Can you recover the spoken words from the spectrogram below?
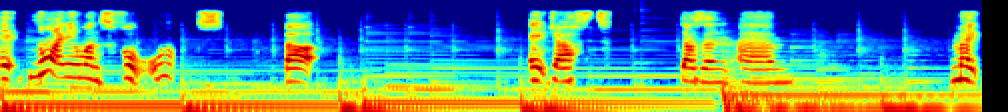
it's not anyone's fault but it just doesn't um make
